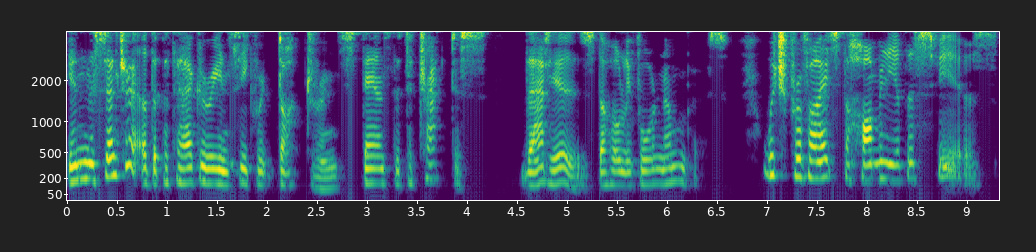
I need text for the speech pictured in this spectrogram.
In the center of the Pythagorean secret doctrine stands the Tetractys, that is, the Holy Four Numbers, which provides the harmony of the spheres,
